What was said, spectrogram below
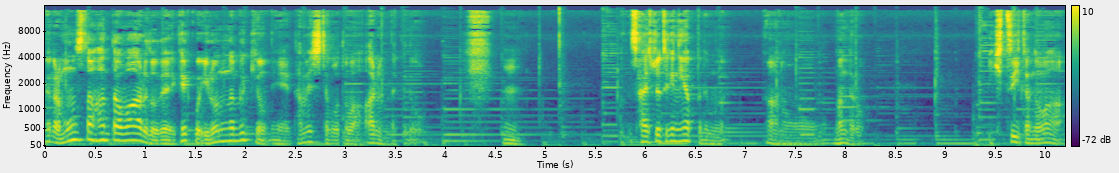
だからモンスターハンターワールドで結構いろんな武器をね、試したことはあるんだけど、うん。最終的にやっぱでも、あのー、なんだろう？行き着いたのは、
